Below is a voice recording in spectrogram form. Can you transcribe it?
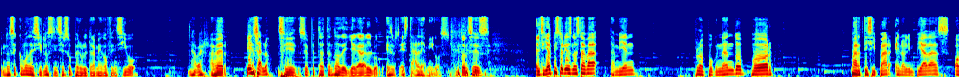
No sé cómo decirlo sin ser súper ultra mega ofensivo. A ver, A ver, piénsalo. sí, estoy tratando de llegar al... Es, es tarde, amigos. Entonces, el señor Pistorius no estaba también propugnando por participar en olimpiadas o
